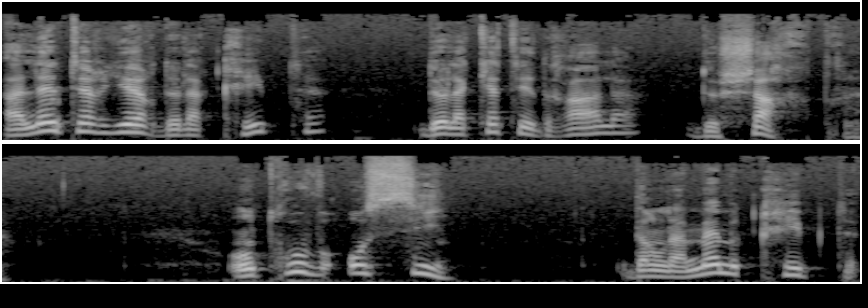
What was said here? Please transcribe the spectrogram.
à l'intérieur de la crypte de la cathédrale de Chartres. On trouve aussi dans la même crypte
